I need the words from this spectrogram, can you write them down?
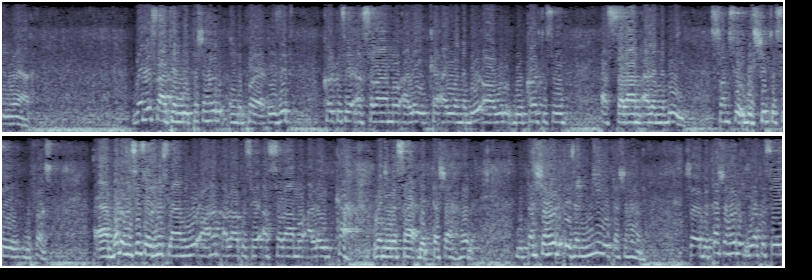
in Riyadh. When reciting the tashahhud in the prayer, is it correct to say Assalamu alayka ayyuhan nabi or would it be correct to say Assalam ala Nabi. Some say it is should to say the first. Uh, brothers and sisters in Islam, you are not allowed to say Assalamu alayka when you recite the tashahhud. The tashahhud is a new tashahhud. So the tashahhud, you have to say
